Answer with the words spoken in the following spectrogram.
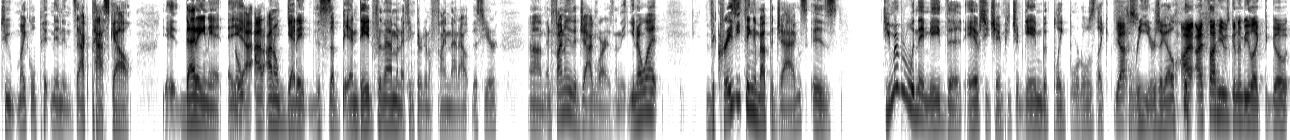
to Michael Pittman and Zach Pascal. That ain't it. Nope. I, I don't get it. This is a band aid for them, and I think they're going to find that out this year. Um, and finally, the Jaguars. And you know what? The crazy thing about the Jags is do you remember when they made the AFC Championship game with Blake Bortles like Yes. three years ago? I, I thought he was going to be like the GOAT.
